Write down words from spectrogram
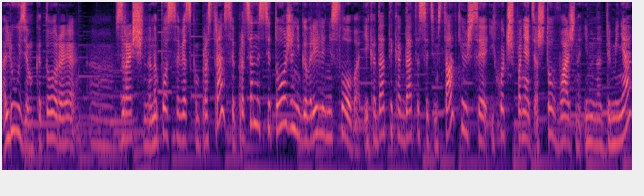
людям, которые э, взращены на постсоветском пространстве, про ценности тоже не говорили ни слова. И когда ты когда-то с этим сталкиваешься и хочешь понять, а что важно именно для меня,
